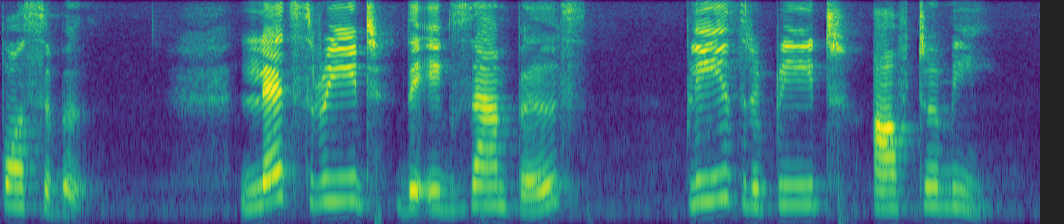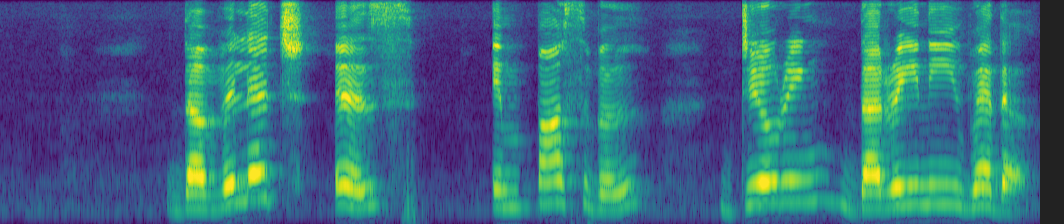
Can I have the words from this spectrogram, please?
possible. Let's read the examples. Please repeat after me. The village is impassable during the rainy weather.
